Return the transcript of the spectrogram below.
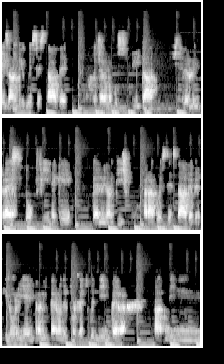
presa anche quest'estate, c'erano possibilità di cederlo in prestito, fine che bello in anticipo farà quest'estate perché non rientra all'interno del progetto dell'Inter. Ma, in,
